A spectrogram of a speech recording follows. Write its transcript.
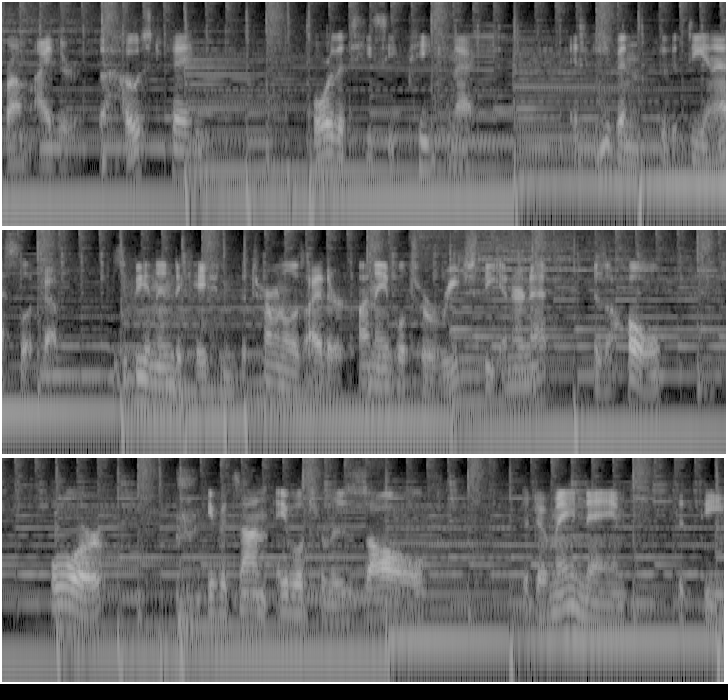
from either the host ping or the TCP connect, and even through the DNS lookup, this would be an indication that the terminal is either unable to reach the internet as a whole, or if it's unable to resolve the domain name, that the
